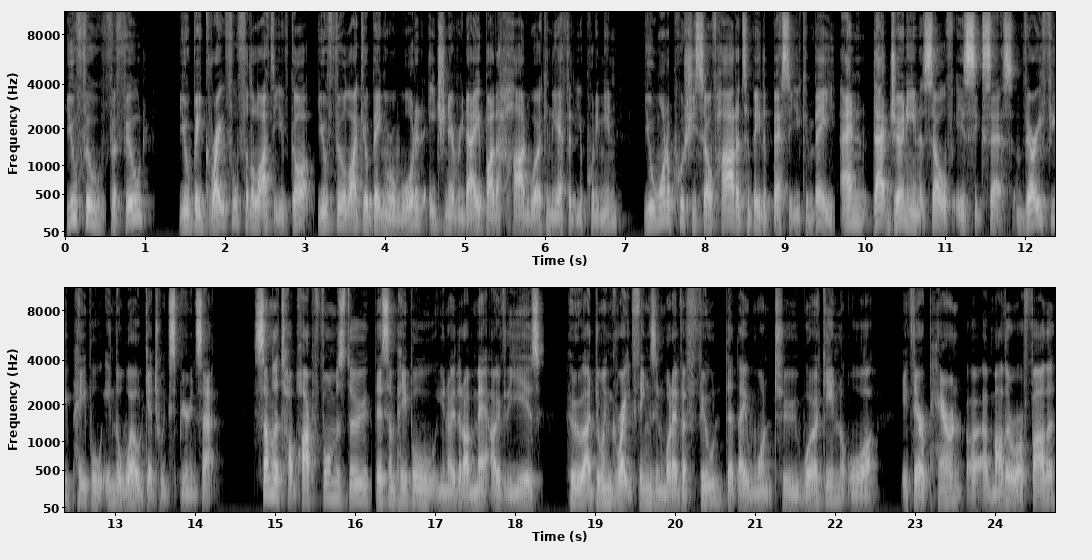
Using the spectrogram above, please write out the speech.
you'll feel fulfilled, You'll be grateful for the life that you've got. You'll feel like you're being rewarded each and every day by the hard work and the effort that you're putting in. You'll want to push yourself harder to be the best that you can be. And that journey in itself is success. Very few people in the world get to experience that. Some of the top high performers do. There's some people, you know, that I've met over the years who are doing great things in whatever field that they want to work in, or if they're a parent or a mother or a father,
